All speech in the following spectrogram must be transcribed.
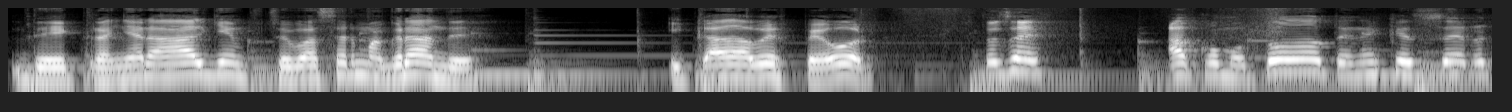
de extrañar a alguien se va a hacer más grande y cada vez peor. Entonces, a como todo, tenés que ser,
